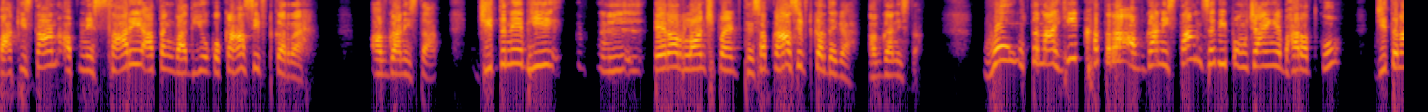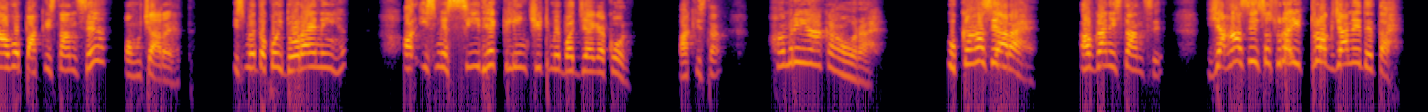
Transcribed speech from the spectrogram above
पाकिस्तान अपने सारे आतंकवादियों को कहाँ शिफ्ट कर रहा है? अफ़गानिस्तान। जितने भी टेरर लॉन्च पॉइंट थे, सब कहाँ शिफ्ट कर देगा? अफ़गानिस्तान। वो उतना ही खतरा अफ़गानिस्तान से भी पहुंचाएँगे भारत को, जितना वो पाकिस्तान से पहुँचा रहे थे। इसमें तो कोई दो राय नहीं है। और इसमें सीधे क्लीन चिट में बच जाएगा कौन? पाकिस्तान। हमारे यहाँ कहाँ हो रहा है? वो कहाँ से आ रहा है? अफ़गानिस्तान से। यहाँ से ससुराई ट्रक जाने देता है।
